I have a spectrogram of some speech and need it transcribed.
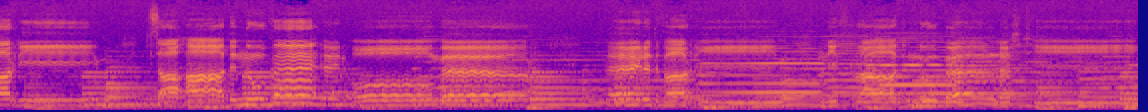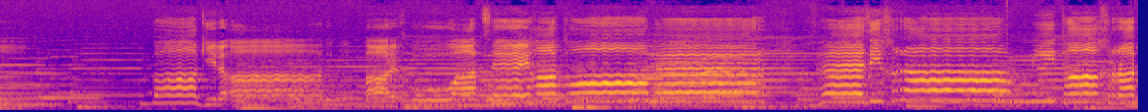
דברים צעדנו ואין אומר, אין דברים נפרדנו בלכתי. בגלעד פרחו עצי התומר, וזכרם איתך רק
